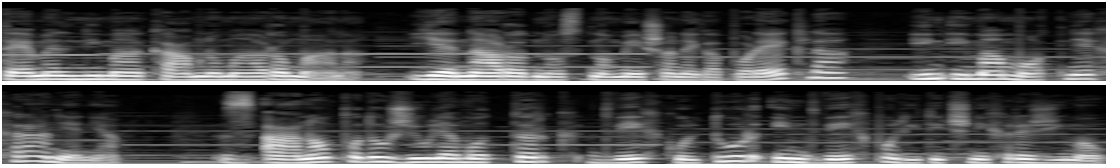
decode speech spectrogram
temeljnima kamnoma romana: je narodnostno mešanega porekla in ima motnje hranjenja. Z Ano podoživljamo trg dveh kultur in dveh političnih režimov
